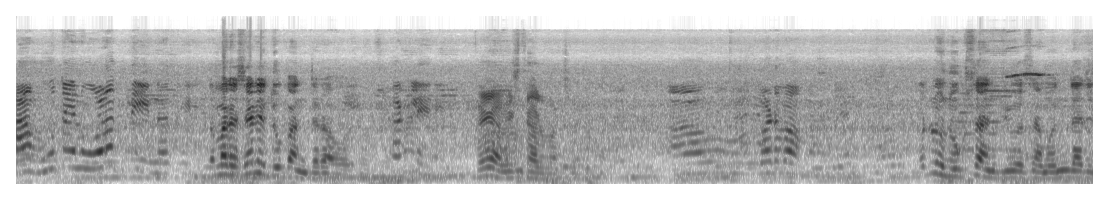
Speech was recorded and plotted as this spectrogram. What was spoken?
ના હું તો એને ઓળખતી નથી. તમારે શેની દુકાન ધરાવો છો? કયા વિસ્તારમાં છે? વડવામાં. કેટલું નુકસાન થયું હશે આમ અંદાજે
